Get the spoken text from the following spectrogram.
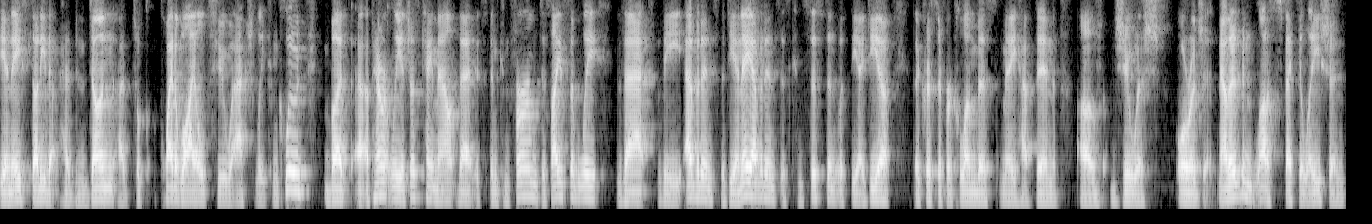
DNA study that had been done, uh, took quite a while to actually conclude, but uh, apparently it just came out that it's been confirmed decisively that the evidence, the DNA evidence, is consistent with the idea that Christopher Columbus may have been of Jewish origin. Now, there's been a lot of speculation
